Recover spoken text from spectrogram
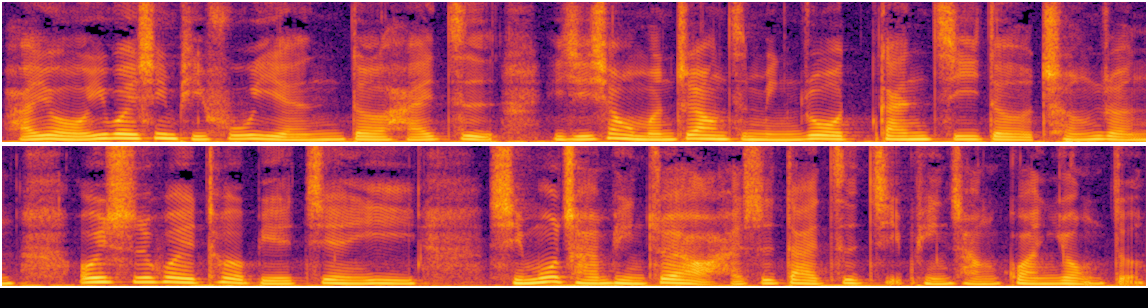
还有异位性皮肤炎的孩子，以及像我们这样子敏弱干肌的成人，欧医师会特别建议洗沐产品最好还是带自己平常惯用的，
